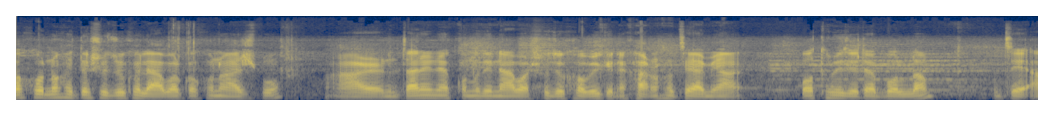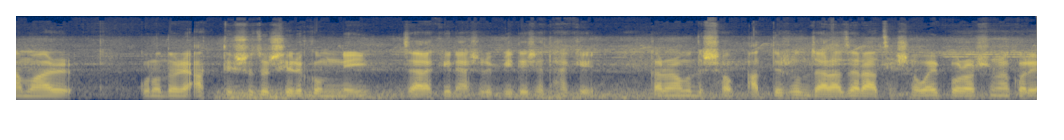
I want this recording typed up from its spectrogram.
কখনো হয়তো সুযোগ হলে আবার কখনো আসব। আর জানি না কোনো দিন আবার সুযোগ হবে কিনা, কারণ হচ্ছে আমি প্রথমে যেটা বললাম যে আমার কোনো ধরনের আত্মীয় স্বজন সেরকম নেই যারা কিনা আসলে বিদেশে থাকে। কারণ আমাদের সব আত্মীয় স্বজন যারা যারা আছে, সবাই পড়াশোনা করে,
